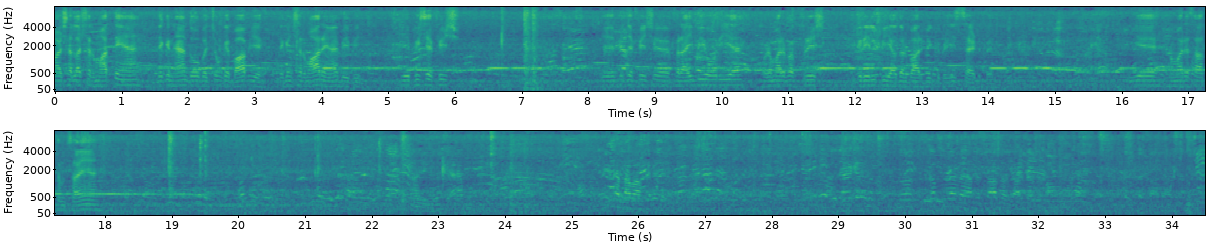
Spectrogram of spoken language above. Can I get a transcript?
माशाल्लाह शर्माते हैं। लेकिन हैं दो बच्चों के बाप ये, लेकिन शर्मा रहे हैं अभी भी ये पीछे फ़िश, ये पीछे फ़िश फ्राई भी हो रही है और हमारे पास फ्रेश ग्रिल भी है उधर बारबी पे इस साइड पे। ये हमारे साथ हमसाए हैं। हाँ 刚才那个啥子呀？那个。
